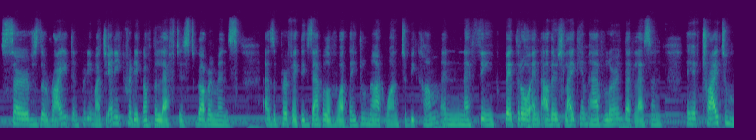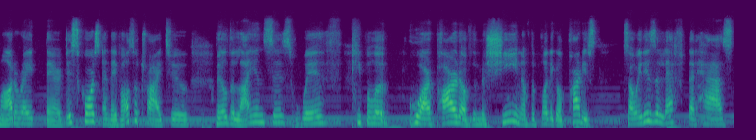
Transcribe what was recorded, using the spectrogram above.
serves the right and pretty much any critic of the leftist governments as a perfect example of what they do not want to become. And I think Petro and others like him have learned that lesson. They have tried to moderate their discourse and they've also tried to build alliances with people who are part of the machine of the political parties so it is a left that has,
